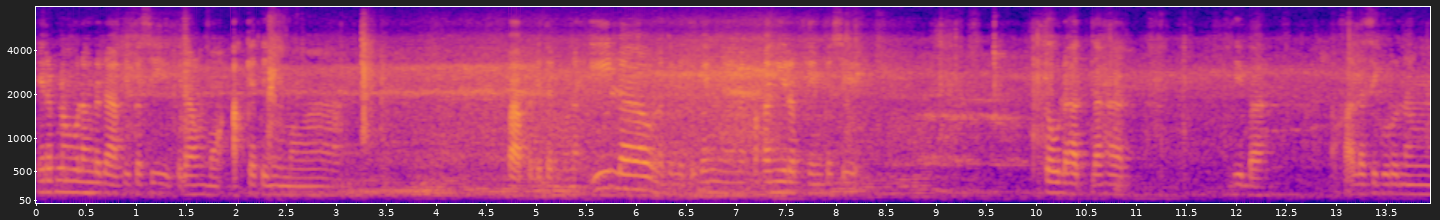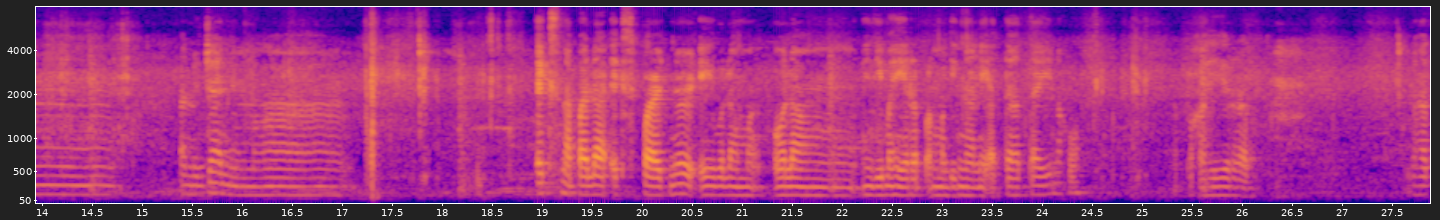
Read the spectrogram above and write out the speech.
Hirap ng walang lalaki kasi kailangan mo akyatin yung mga papalitan mo ng ilaw, na ganito ganyan. Napakahirap din kasi ikaw lahat-lahat. 'Di ba? Akala siguro ng ano diyan yung mga ex na pala, ex-partner eh walang walang hindi mahirap ang maging nanay at tatay. Nako. Napakahirap. Lahat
